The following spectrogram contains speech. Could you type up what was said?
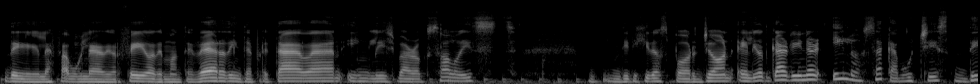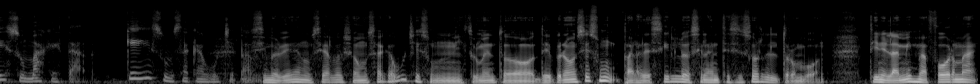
De la fábula de Orfeo de Monteverdi interpretaban English Baroque Soloists dirigidos por John Elliot Gardiner y los sacabuches de su majestad. ¿Qué es un sacabuche, Pablo? Si me olvidé de anunciarlo yo, un sacabuche es un instrumento de bronce, es un, para decirlo, es el antecesor del trombón. Tiene la misma forma,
